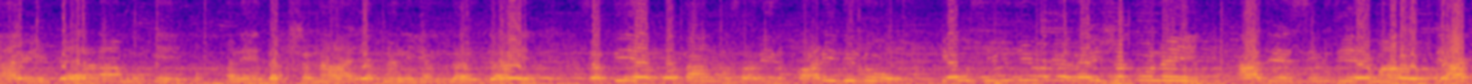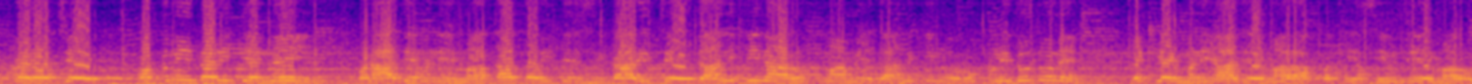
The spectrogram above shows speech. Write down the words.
આવી પ્રેરણા મૂકી અને દક્ષના યજ્ઞની અંદર જઈ સતીએ પોતાનું શરીર પાડી દીધું કે હું શિવજી વગર રહી શકું નહીં. આજે શિવજીએ મારો ત્યાગ કર્યો છે. પત્ની તરીકે નહીં પણ આજે મને માતા તરીકે સ્વીકારી છે. જાનકીના રૂપમાં મેં જાનકીનું રૂપ લીધું હતું ને, એટલે મને આજે મારા પતિ શિવજીએ મારો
